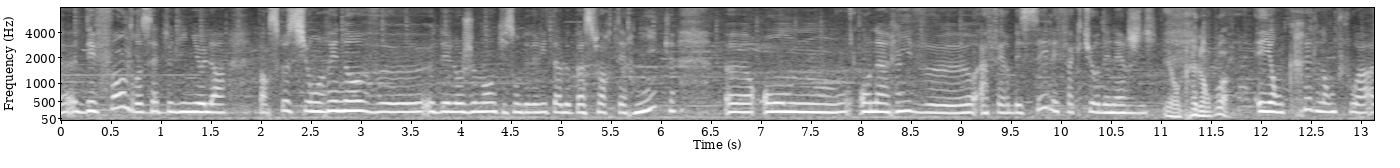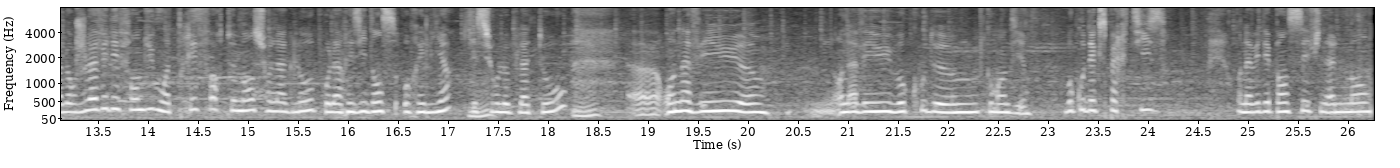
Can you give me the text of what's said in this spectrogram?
euh, défendre cette ligne-là. Parce que si on rénove euh, des logements qui sont de véritables passoires thermiques, euh, on, on arrive à faire baisser les factures d'énergie Et on crée de l'emploi. et on crée de l'emploi. Alors je l'avais défendu moi très fortement sur l'aglo pour la résidence Aurélia qui est sur le plateau. Euh, on avait eu, euh, on avait eu beaucoup de, comment dire, beaucoup d'expertise. On avait dépensé finalement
